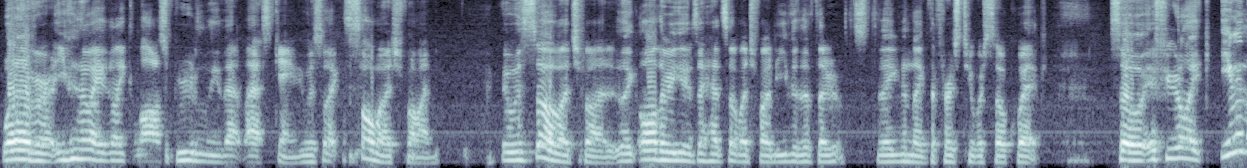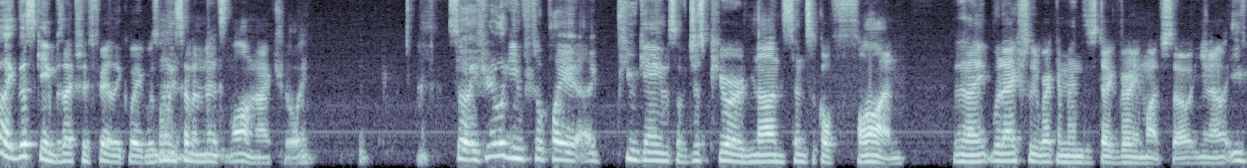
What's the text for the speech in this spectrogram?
whatever, even though I like lost brutally that last game, it was like so much fun. It was so much fun. Like all three games, I had so much fun, even if they're even like the first two were so quick. So if you're like, even like this game was actually fairly quick. It was only seven minutes long actually. So if you're looking to play a few games of just pure nonsensical fun, then I would actually recommend this deck very much so. You know, if,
